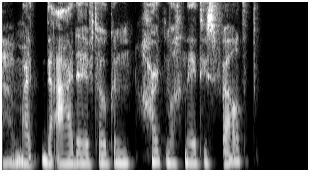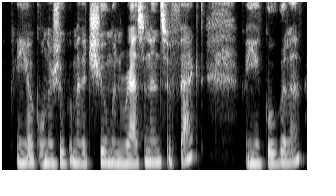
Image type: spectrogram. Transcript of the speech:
Uh, maar de aarde heeft ook een hartmagnetisch veld. Dat kun je ook onderzoeken met het Human Resonance Effect. Kun je googlen.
